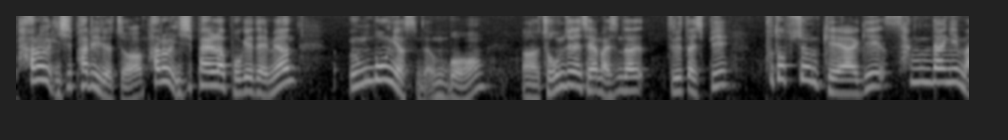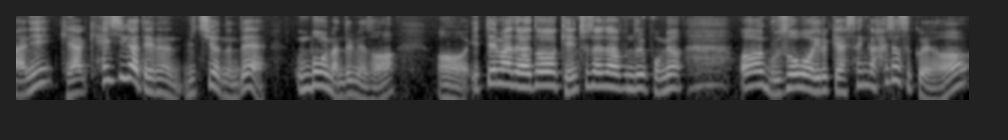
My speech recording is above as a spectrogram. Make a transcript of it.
8월 28일이었죠. 8월 28일 날 보게 되면 음봉이었습니다. 음봉. 어, 조금 전에 제가 말씀드렸다시피 풋옵션 계약이 상당히 많이 계약 해지가 되는 위치였는데 음봉을 만들면서 어, 이때마다도 개인 투자자분들 보면 어, 무서워 이렇게 생각하셨을 거예요.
